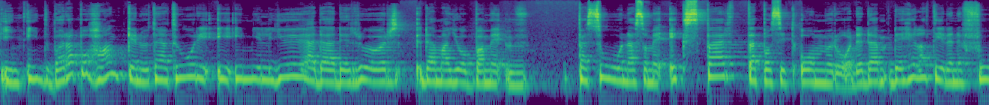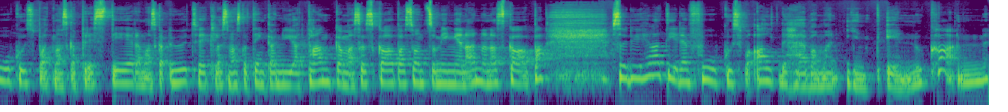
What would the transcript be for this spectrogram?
in, inte bara på Hanken utan jag tror i, i, i miljöer där det rör, där man jobbar med personer som är experter på sitt område där det hela tiden är fokus på att man ska prestera, man ska utvecklas, man ska tänka nya tankar, man ska skapa sånt som ingen annan har skapat. Så det är hela tiden fokus på allt det här vad man inte ännu kan.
